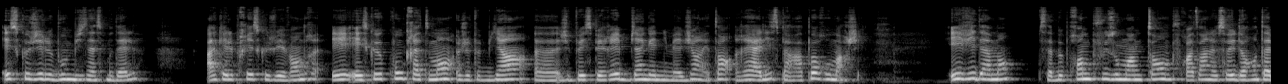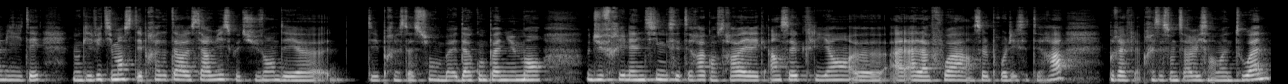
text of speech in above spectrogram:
Est-ce que j'ai le bon business model? À quel prix est-ce que je vais vendre? Et est-ce que concrètement, je peux bien euh, je peux espérer bien gagner ma vie en étant réaliste par rapport au marché? Évidemment, ça peut prendre plus ou moins de temps pour atteindre le seuil de rentabilité. Donc effectivement, c'est des prestataires de services que tu vends des, euh, des prestations bah, d'accompagnement, du freelancing, etc. Quand tu travailles avec un seul client euh, à, la fois, un seul projet, etc. Bref, la prestation de service en one-to-one. one to one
